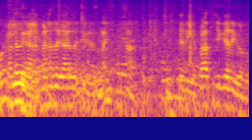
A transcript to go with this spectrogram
വലത് കാൽ വലത് കാൽ വെച്ച് കയറണേ ആ കയറി പ്രാർത്ഥിച്ച് കയറിക്കോളൂ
